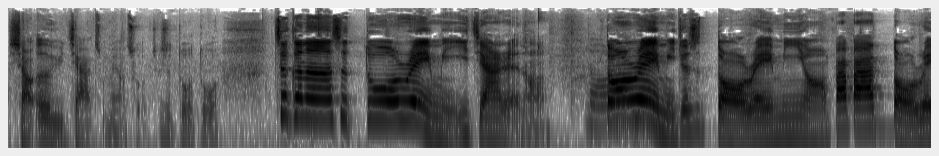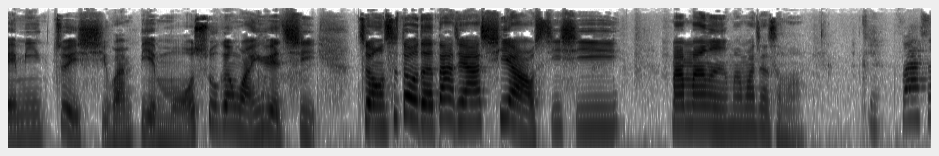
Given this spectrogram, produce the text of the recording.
小鳄鱼家族没有错，就是多多。这个呢是多瑞米一家人哦。哆瑞米就是哆瑞咪哦，爸爸哆瑞咪最喜欢变魔术跟玩乐器，总是逗得大家笑嘻嘻。妈妈呢？妈妈叫什么？发烧，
